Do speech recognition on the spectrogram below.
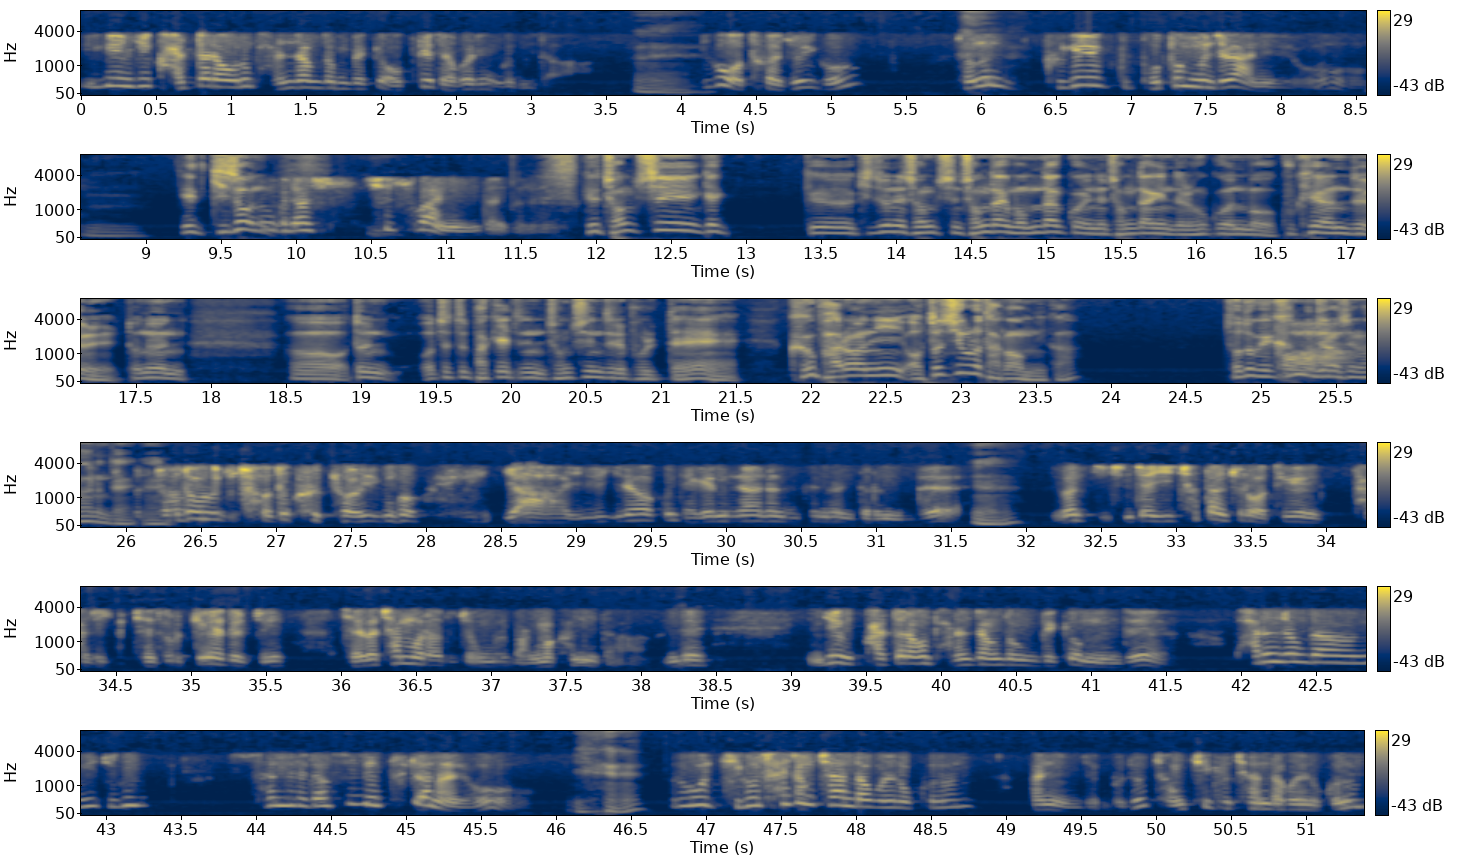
이게 이제 갈 따라오는 바른정당밖에 없게 돼버린 겁니다. 예. 이거 어떡하죠, 이거? 저는 그게 그 보통 문제가 아니에요. 그 기존 그냥 시- 실수가 아닙니다, 이거는. 그 정치 그, 그 기존의 정치 정당에 몸담고 있는 정당인들 혹은 뭐 국회의원들 또는 어 어떤 어쨌든 밖에 있는 정치인들이 볼 때 그 발언이 어떤 식으로 다가옵니까? 저도 그게 큰 아, 문제라고 생각하는데. 예. 저도, 저도 그 거의 뭐, 야, 이- 이래갖고는 되겠느냐는 생각이 들었는데, 예. 이건 진짜 이 첫 단추를 어떻게 다시 제대로 껴야 될지 제가 참모라도 정말 막막합니다. 근데 이제 갈 따라가면 바른정당밖에 없는데 바른정당이 지금 새누리당 시즌 2잖아요. 예. 그리고 지금 새 정치한다고 해놓고는 아니 이제 뭐죠 정치 교체한다고 해놓고는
